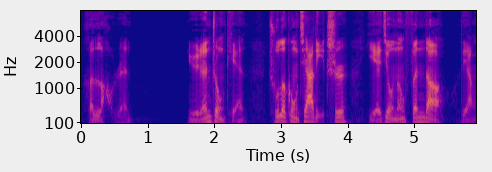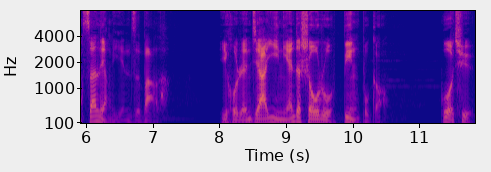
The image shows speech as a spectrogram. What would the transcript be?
和老人，女人种田，除了供家里吃，也就能分到两三两银子罢了。一户人家一年的收入并不高，过去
